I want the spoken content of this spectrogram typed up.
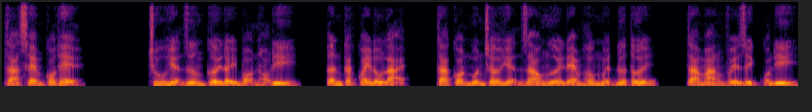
Ta xem có thể. Chu Hiện Dương cười đẩy bọn họ đi, ân cắt quay đầu lại, ta còn muốn chờ hiện giao người đem Hồng Nguyệt đưa tới, ta mang về dịch quán đi.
